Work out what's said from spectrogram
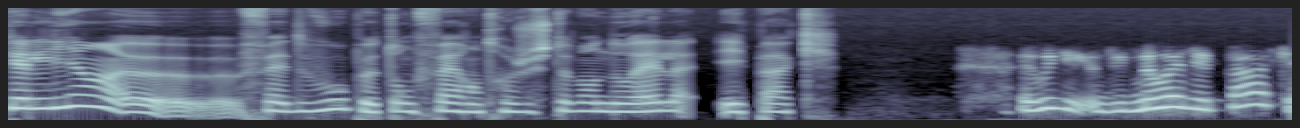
Quel lien euh, faites-vous, peut-on faire entre justement Noël et Pâques? Eh Oui, Noël et Pâques,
